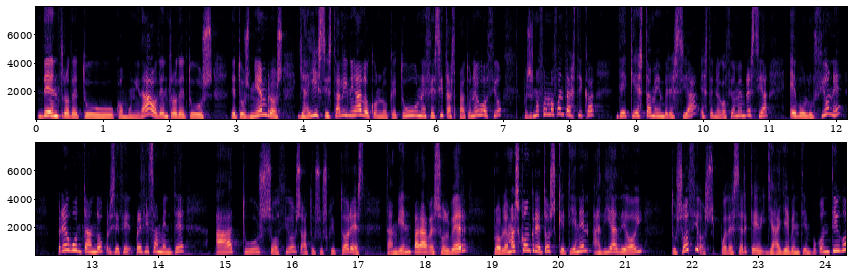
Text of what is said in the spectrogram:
dentro de tu comunidad o dentro de tus, de tus miembros. Y ahí, si está alineado con lo que tú necesitas para tu negocio, pues es una forma fantástica de que esta membresía, este negocio de membresía, evolucione preguntando precisamente a tus socios, a tus suscriptores, también para resolver problemas concretos que tienen a día de hoy tus socios. Puede ser que ya lleven tiempo contigo,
